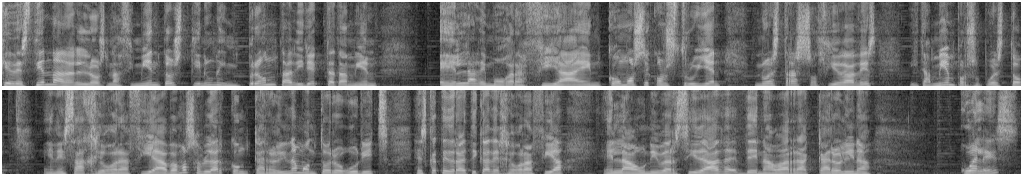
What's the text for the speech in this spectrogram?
Que desciendan los nacimientos tiene una impronta directa también en la demografía, en cómo se construyen nuestras sociedades y también, por supuesto, en esa geografía. Vamos a hablar con Carolina Montoro Gurich, es catedrática de geografía en la Universidad de Navarra. Carolina, ¿cuál es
